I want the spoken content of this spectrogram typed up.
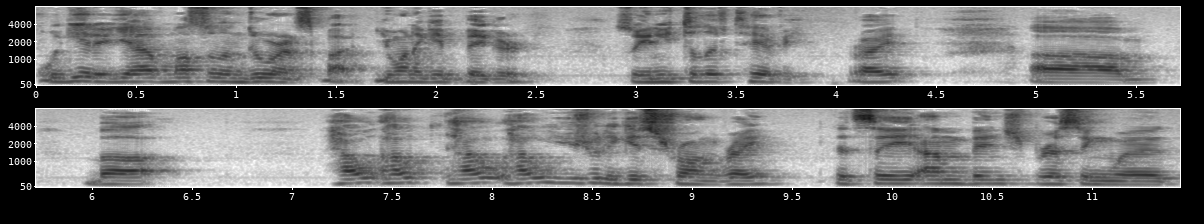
we get it. You have muscle endurance, but you want to get bigger, so you need to lift heavy, right? Um, but how how how how you usually get strong, right? Let's say I'm bench pressing with,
